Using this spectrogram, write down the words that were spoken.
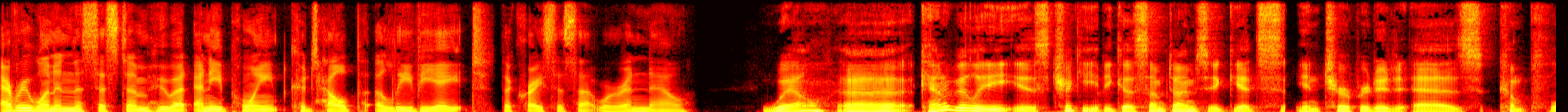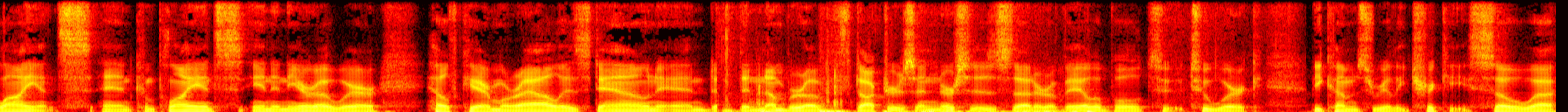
everyone in the system who at any point could help alleviate the crisis that we're in now? Well, uh, accountability is tricky because sometimes it gets interpreted as compliance, and compliance in an era where healthcare morale is down and the number of doctors and nurses that are available to, to work becomes really tricky. So uh,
